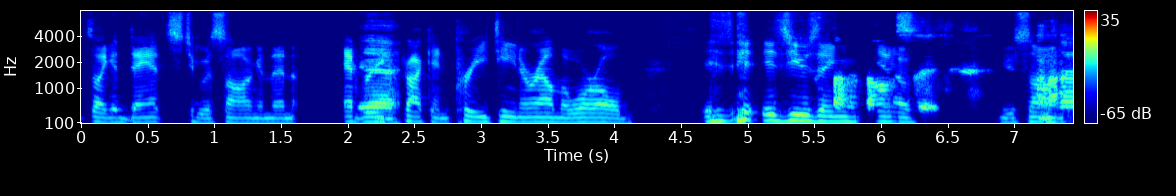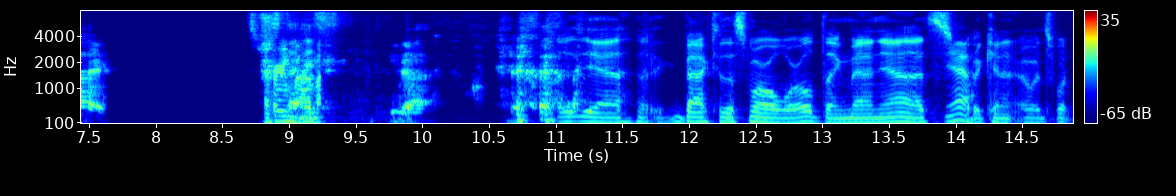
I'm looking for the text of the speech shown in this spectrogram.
It's like a dance to a song, and then every Yeah. fucking preteen around the world is is using you know your I song. know. It's true, man. is- Do that. Uh, yeah, back to the small world thing, man. Yeah, that's Yeah. what it can. oh, It's what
